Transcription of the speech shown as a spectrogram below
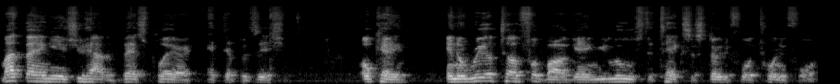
my thing is you have the best player at that position. Okay, in a real tough football game, you lose to Texas 34 24.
